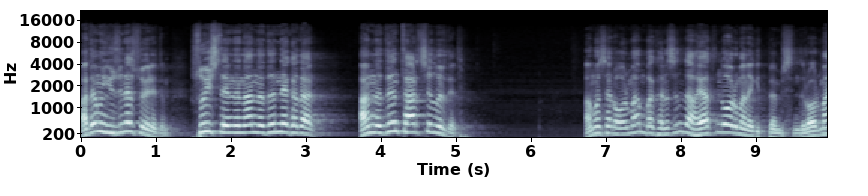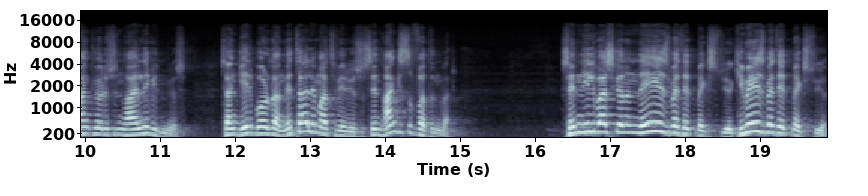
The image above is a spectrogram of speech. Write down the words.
adamın yüzüne söyledim. Su işlerinden anladığın ne kadar anladığın tartışılır dedim. Ama sen orman bakanısın da hayatında ormana gitmemişsindir. Orman köylüsünün halini bilmiyorsun. Sen gelip oradan ne talimat veriyorsun? Senin hangi sıfatın var? Senin il başkanın neye hizmet etmek istiyor? Kime hizmet etmek istiyor?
